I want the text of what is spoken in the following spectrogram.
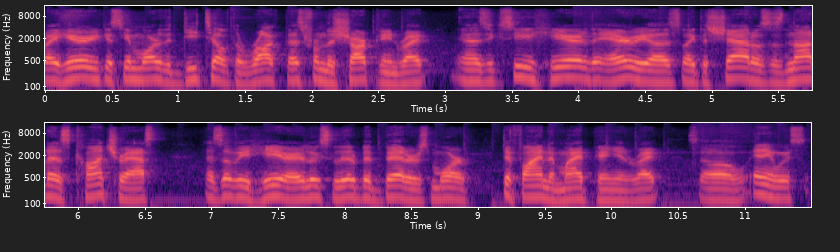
Right here, you can see more of the detail of the rock. That's from the sharpening, right? And as you can see here, the areas, like the shadows, is not as contrast as over here. It looks a little bit better. It's more defined in my opinion, right? So anyways,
